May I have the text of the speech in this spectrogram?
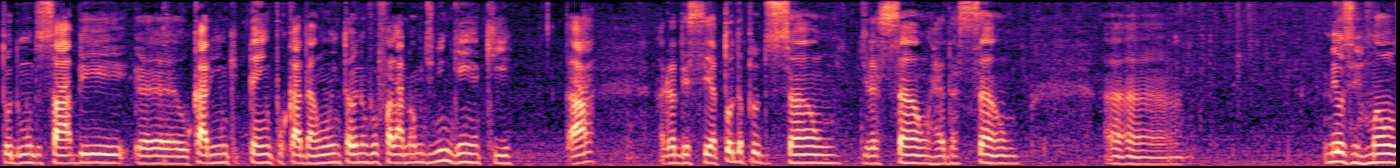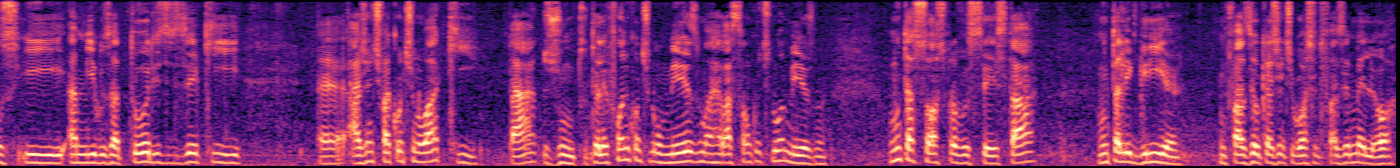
Todo mundo sabe é, o carinho que tenho por cada um, então eu não vou falar nome de ninguém aqui, tá? Agradecer a toda a produção, direção, redação, uh, meus irmãos e amigos atores, dizer que uh, a gente vai continuar aqui, tá? Junto. O telefone continua o mesmo, a relação continua a mesma. Muita sorte para vocês, tá? Muita alegria em fazer o que a gente gosta de fazer melhor,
